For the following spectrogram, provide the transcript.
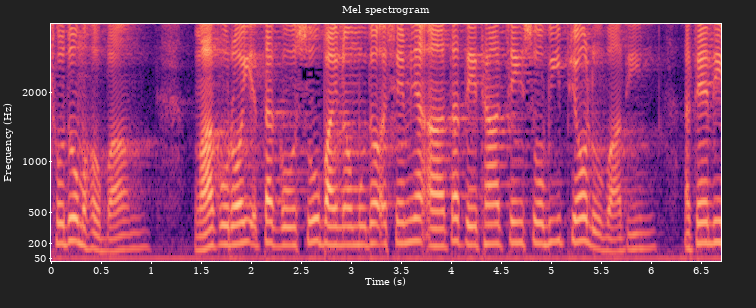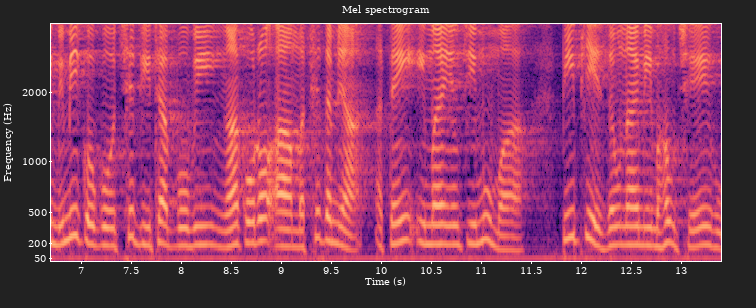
ထို့သောမဟုတ်ပါငါကိုယ်တော်၏အသက်ကိုစိုးပိုင်တော်မူသောအရှင်မြတ်အားတတ်သေးထားချိန်ဆိုပြီးပြောလိုပါသည်အသင်သည်မိမိကိုယ်ကိုချစ်သည်ထက်ပိုပြီးငါကိုယ်တော်အားမချစ်သမျှအသင်အီမန်ယုံကြည်မှုမှာ ပြီးပြည့်စုံနိုင်မည်မဟုတ်ချေဟု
